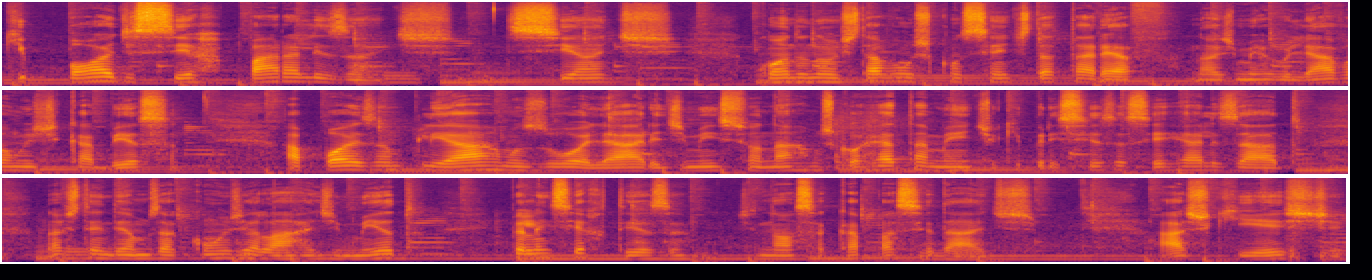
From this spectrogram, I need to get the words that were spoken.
que pode ser paralisante. Se antes quando não estávamos conscientes da tarefa, nós mergulhávamos de cabeça após ampliarmos o olhar e dimensionarmos corretamente o que precisa ser realizado, nós tendemos a congelar de medo pela incerteza de nossa capacidade. Acho que este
